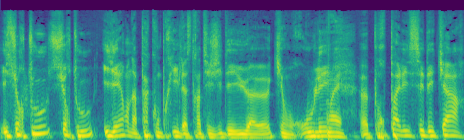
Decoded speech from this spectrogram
Et surtout, surtout, hier, on n'a pas compris la stratégie des UAE qui ont roulé Ouais. pour pas laisser d'écart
